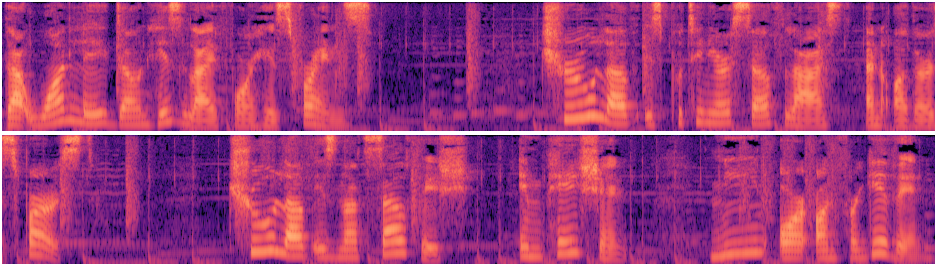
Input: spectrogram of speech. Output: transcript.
that one laid down his life for his friends. True love is putting yourself last and others first. True love is not selfish, impatient, mean, or unforgiving.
